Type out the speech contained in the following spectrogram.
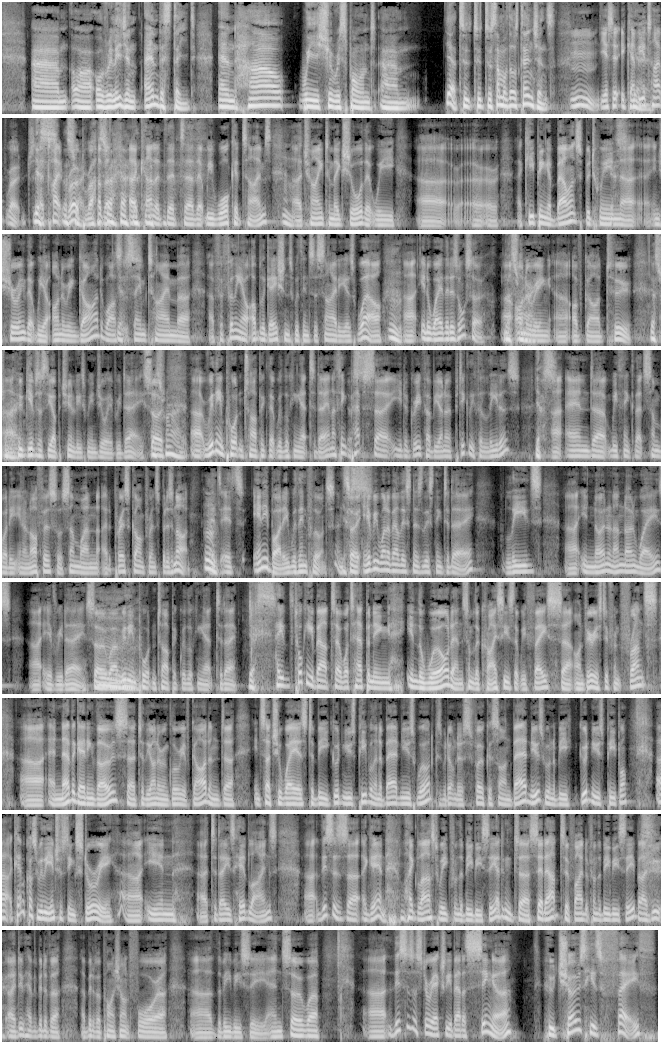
um, or, or, religion and the state, and how we should respond um, yeah, to, to, to some of those tensions. Mm, yes, it, it can be a tightrope, Yes, a tight that's rope right, rather, right. uh, kind of that uh, that we walk at times, Hmm. uh, trying to make sure that we uh, are, are keeping a balance between Yes. uh, ensuring that we are honoring God, whilst at the same time uh, uh, fulfilling our obligations within society as well, uh, in a way that is also. Uh. Right. honoring uh, of God too, uh, right. who gives us the opportunities we enjoy every day. So, That's right. uh, really important topic that we're looking at today, and I think Yes. perhaps uh, you'd agree, Fabiano, particularly for leaders, Yes. uh, and uh, we think that somebody in an office or someone at a press conference, but it's not. Mm. It's, it's anybody with influence. And so every one of our listeners listening today leads uh, in known and unknown ways uh, every day. So, uh, really important topic we're looking at today. Mm. Yes. Hey, talking about uh, what's happening in the world and some of the crises that we face uh, on various different fronts, uh, and navigating those uh, to the honor and glory of God, and uh, in such a way as to be good news people in a bad news world, because we don't just focus on bad news, we want to be good news people. Uh, I came across a really interesting story uh, in uh, today's headlines. Uh, this is uh, again like last week from the BBC. I didn't uh, set out to find it from the BBC, but I do I do have a bit of a a bit of a penchant for uh, uh, the BBC, and so uh, uh, this is a story actually about a singer who chose his faith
